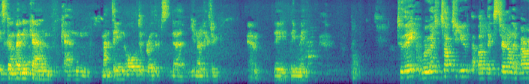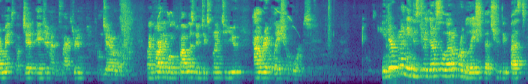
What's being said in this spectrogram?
this company can can maintain all the products that General Electric um, they, they make. Today, we're going to talk to you about the external environment of jet engine manufacturing from General Electric. My partner Juan Pablo is going to explain to you how regulation works. In the airplane industry, there's a lot of regulation that should be passed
